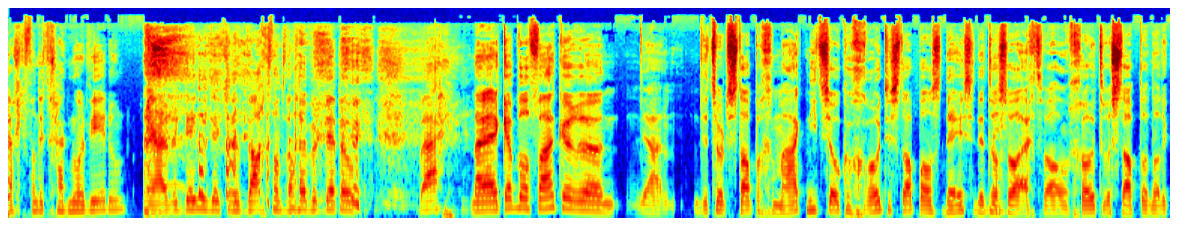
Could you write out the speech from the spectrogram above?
dacht je van, dit ga ik nooit weer doen? Nou ja, ik denk niet dat je dat dacht, want we hebben het net over... Maar, Nou ja, ik heb wel vaker eh, ja, dit soort stappen gemaakt. Niet zulke grote stappen als deze. Dit was wel echt wel een grotere stap dan dat ik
